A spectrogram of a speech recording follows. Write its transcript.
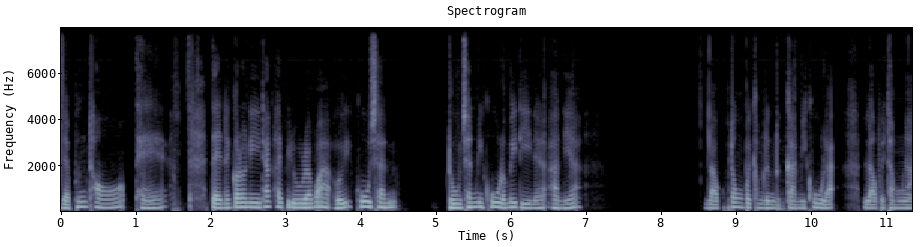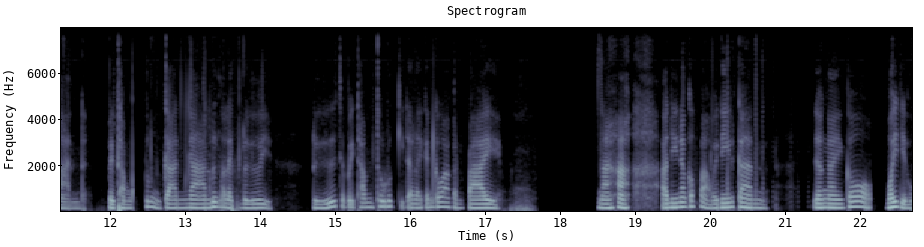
อย่าเพิ่งท้อแท้ แต่ในกรณีถ้าใครไปดูแล้วว่า เฮ้ยคู่ฉันดูฉันมีคู่แล้วไม่ดีเนี่ย อันเนี้ยเราก็ต้องไปคำนึงถึงการมีคู่ล้วเราไปทำงาน ไปทำเรื่องการงานเรื่องอะไรไปเลย หรือจะไปทำธุรกิจอะไรกันก็ว่ากันไปนะคะอันนี้นะก็ฝากไว้นี้แล้วกัน ยังไงก็ไว้เดี๋ยว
